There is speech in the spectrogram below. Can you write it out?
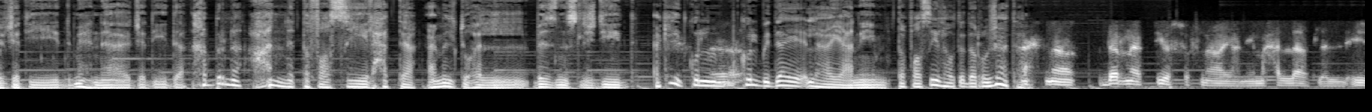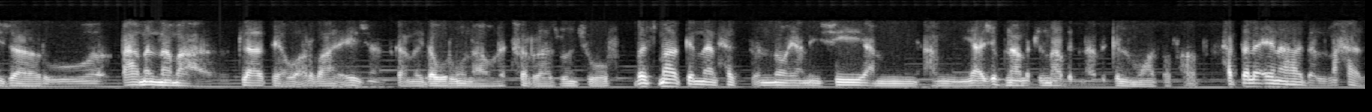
جديد مهنة جديدة. خبرنا عن التفاصيل حتى عملتوا هال business الجديد. أكيد كل آه. كل بداية لها يعني تفاصيلها وتدرجاتها. إحنا قدرنا كثير شفنا يعني محلات للإيجار وتعاملنا مع ثلاثة أو أربعة agent كانوا يدورونا ونتفرج ونشوف. بس ما كنا نحس إنه يعني شيء عم عم يعجبنا مثل ما بدنا بكل المواصفات. حتى لقينا هذا المحل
